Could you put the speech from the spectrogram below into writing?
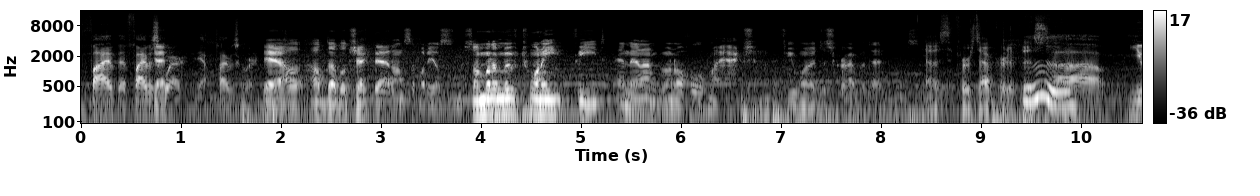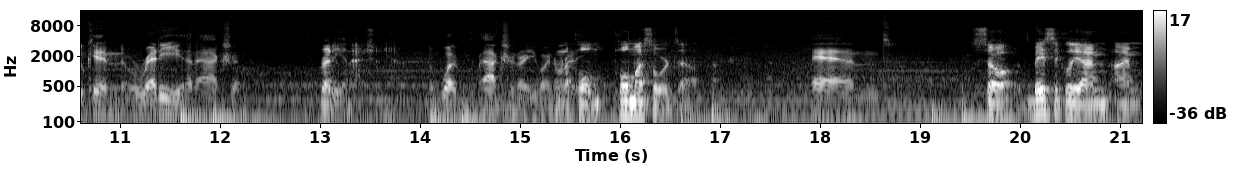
five uh, five a square. Yeah, five a square. Yeah, I'll, I'll double check that on somebody else. So I'm going to move 20 feet, and then I'm going to hold my action. If you want to describe what that means. Yeah, that's the first I've heard of this. Uh, you can ready an action. Ready in action, yeah. What action are you going to I'm gonna ready? pull pull my swords out. And So basically, I'm I'm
